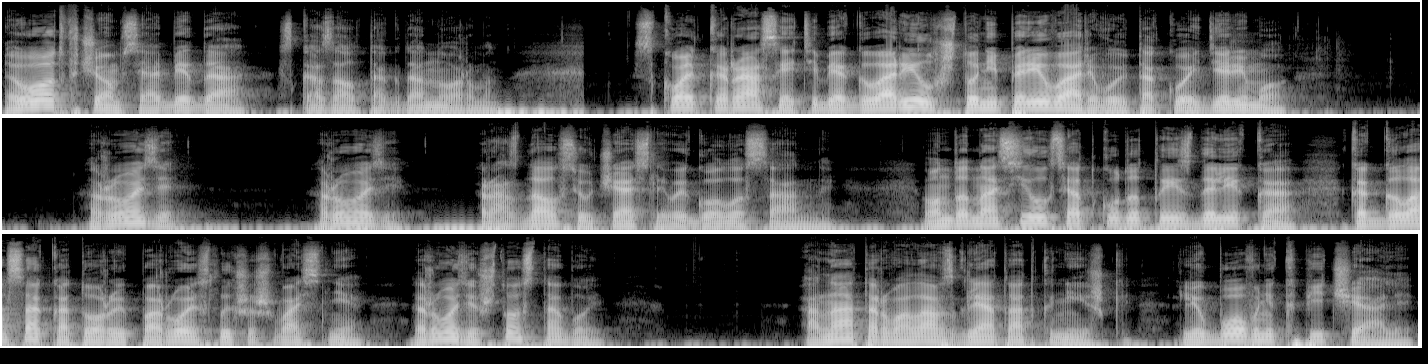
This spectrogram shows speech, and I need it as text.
«Вот в чем вся беда», — сказал тогда Норман. «Сколько раз я тебе говорил, что не перевариваю такое дерьмо!» «Рози? Рози!» — раздался участливый голос Анны. Он доносился откуда-то издалека, как голоса, которые порой слышишь во сне. «Рози, что с тобой?» Она оторвала взгляд от книжки. «Любовник печали».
